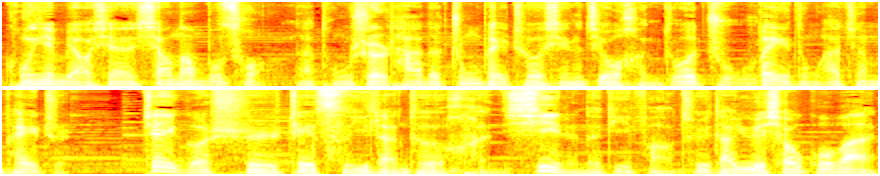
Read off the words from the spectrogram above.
空间表现相当不错。那同时它的中配车型就有很多主被动安全配置。这个是这次伊兰特很吸引人的地方，所以它月销过万，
